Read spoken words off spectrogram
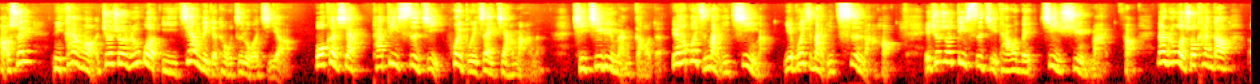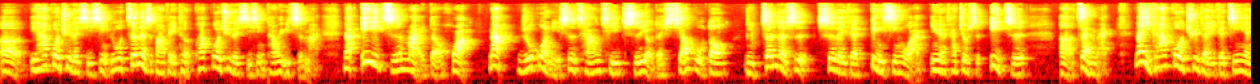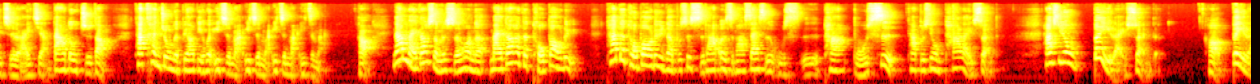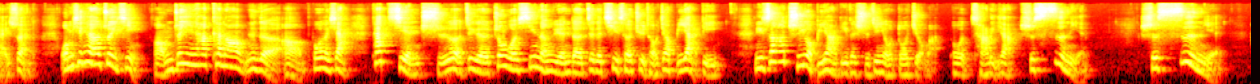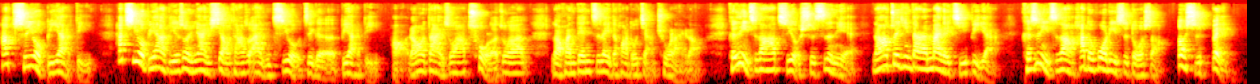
好，所以你看哈、哦，就是说如果以这样的一个投资逻辑啊，波克夏他第四季会不会再加码呢？其几率蛮高的，因为他不会只买一季嘛，也不会只买一次嘛，哈。也就是说第四季他会不会继续买？好，那如果说看到呃，以他过去的习性，如果真的是巴菲特，他过去的习性他会一直买。那一直买的话，那如果你是长期持有的小股东，你真的是吃了一个定心丸，因为他就是一直呃在买。那以他过去的一个经验值来讲，大家都知道，他看中的标的会一直买，一直买，一直买，一直买。好，那买到什么时候呢？买到它的投报率，它的投报率呢，不是十趴、二十趴、三十、五十趴，不是，它不是用趴来算的，它是用倍来算的。好，倍来算的。我们先看到最近啊，我们最近他看到那个呃，波克夏，他减持了这个中国新能源的这个汽车巨头叫比亚迪。你知道他持有比亚迪的时间有多久吗？我查了一下，是四年，十四年，他持有比亚迪。他持有比亚迪的时候，人家也笑他说：“哎，你持有这个比亚迪，好。”然后大家也说他错了，说他老还颠之类的话都讲出来了。可是你知道他持有十四年，然后最近当然卖了几笔呀、啊。可是你知道他的获利是多少？二十倍，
